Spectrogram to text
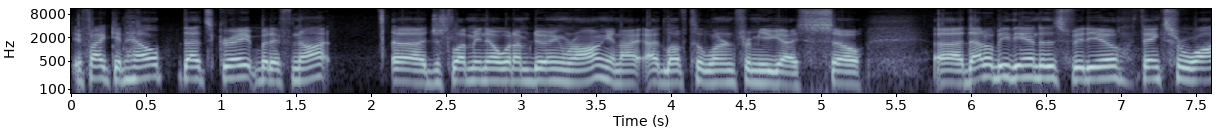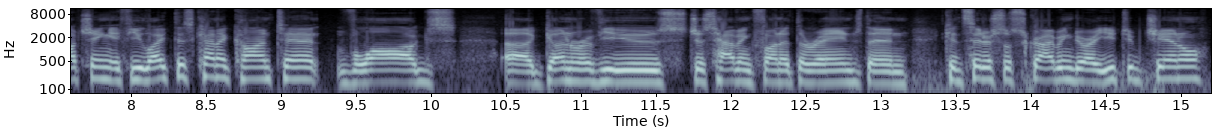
if I can help, that's great, but if not, uh, just let me know what I'm doing wrong, and I, would love to learn from you guys. So uh, that'll be the end of this video. Thanks for watching. If you like this kind of content, vlogs, uh, gun reviews, just having fun at the range, then consider subscribing to our YouTube channel.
